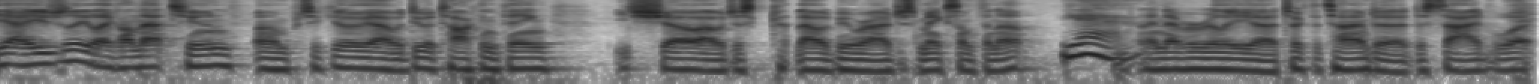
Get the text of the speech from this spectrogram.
Yeah, usually like on that tune, um, particularly, I would do a talking thing. Each show, I would just that would be where I would just make something up. Yeah. I never really uh, took the time to decide what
